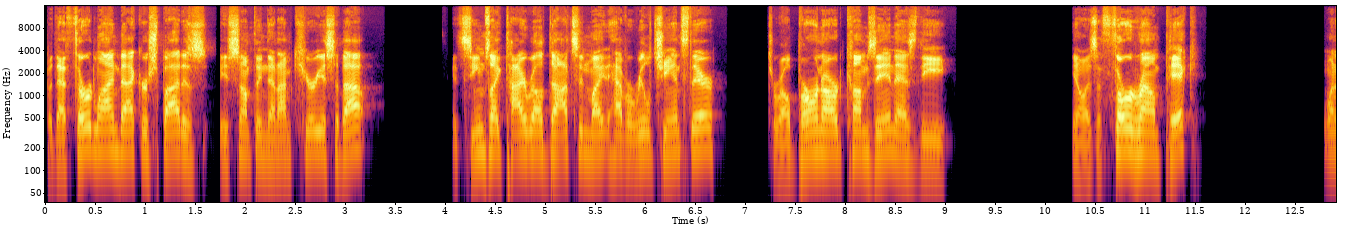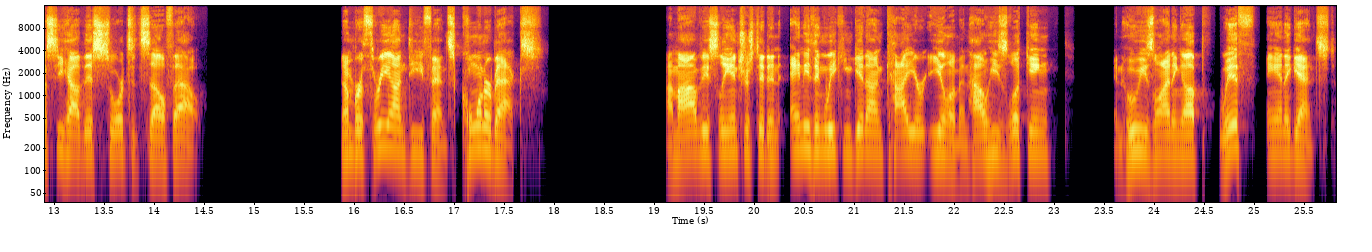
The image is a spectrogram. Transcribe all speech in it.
But that third linebacker spot is is something that I'm curious about. It seems like Tyrell Dodson might have a real chance there. Terrel Bernard comes in as the, you know, as a third round pick. I want to see how this sorts itself out. Number three on defense, cornerbacks. I'm obviously interested in anything we can get on Kaiir Elam and how he's looking and who he's lining up with and against.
